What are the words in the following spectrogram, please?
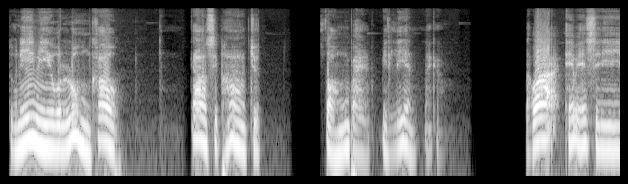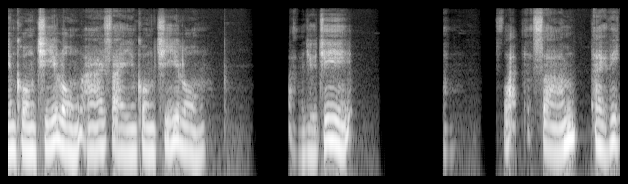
ตัวนี้มีวอลลุ่มเข้า 95.28มิลเลียนนะครับ แต่ว่า MACD ยังคงชี้ลง RSI ยังคงชี้ลง อยู่ที่สามไอ้ที่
